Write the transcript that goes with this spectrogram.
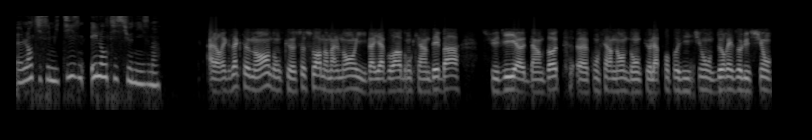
l'antisémitisme et l'antisionisme. Alors exactement. Donc euh, ce soir normalement il va y avoir donc un débat suivi euh, d'un vote euh, concernant donc la proposition de résolution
